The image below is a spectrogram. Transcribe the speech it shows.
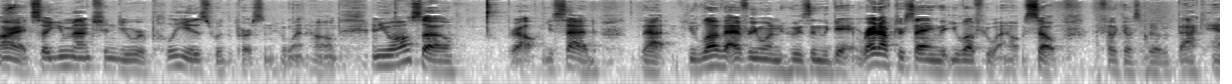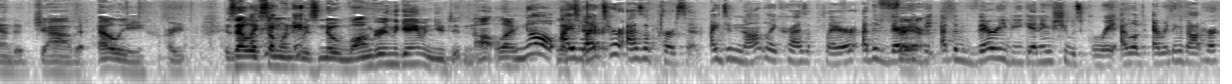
All right. So you mentioned you were pleased with the person who went home, and you also, bro, you said that you love everyone who's in the game. Right after saying that you love who went home. So I feel like that was a bit of a backhanded jab at Ellie. Are you? Is Ellie Okay, someone who it- is no longer in the game and you did not like? No, Let's I liked it. her as a person. I did not like her as a player. At the very be- at the very beginning, she was great. I loved everything about her.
